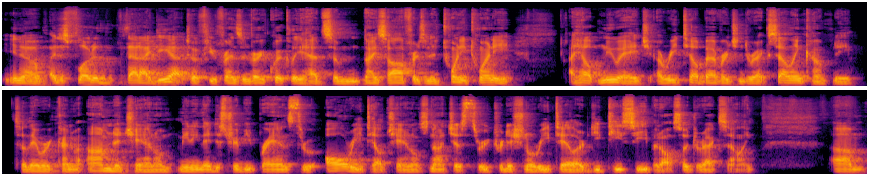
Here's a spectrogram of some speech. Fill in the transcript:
you know, I just floated that idea out to a few friends and very quickly had some nice offers. And in 2020, I helped New Age, a retail beverage and direct selling company. So they were kind of omni-channel, meaning they distribute brands through all retail channels, not just through traditional retail or DTC, but also direct selling. Um,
